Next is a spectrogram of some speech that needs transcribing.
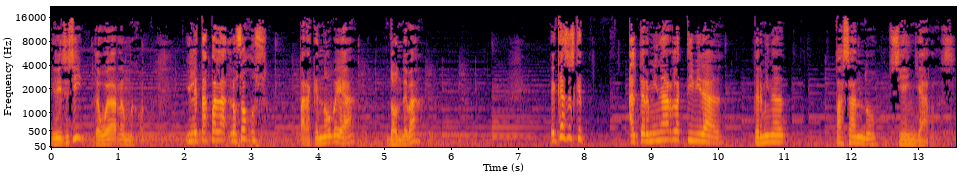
Y dice, sí, te voy a dar lo mejor. Y le tapa los ojos para que no vea dónde va. El caso es que al terminar la actividad, termina pasando 100 yardas.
